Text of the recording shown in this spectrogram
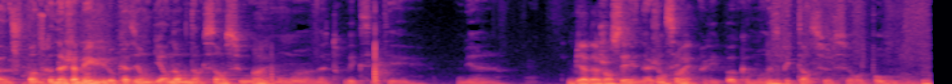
Ben, je pense qu'on n'a jamais eu l'occasion de dire non, dans le sens où Ouais. bon, on a trouvé que c'était bien, Bien agencé bien agencé Ouais. à l'époque, en Mm. respectant ce, ce repos, en Mm.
